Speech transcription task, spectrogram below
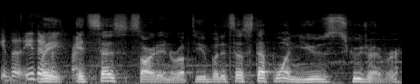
the either the Wait, front. it says, sorry to interrupt you, but it says step one, use screwdriver.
